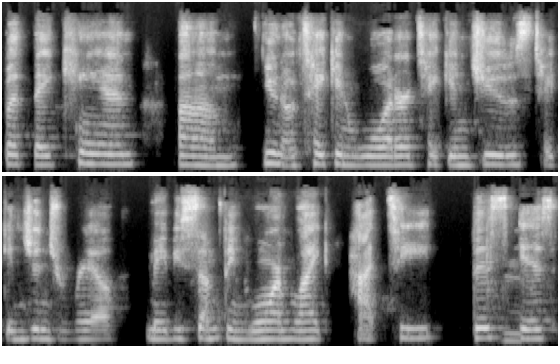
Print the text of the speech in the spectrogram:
but they can, um, you know, take in water, take in juice, take in ginger ale, maybe something warm like hot tea. This mm. is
